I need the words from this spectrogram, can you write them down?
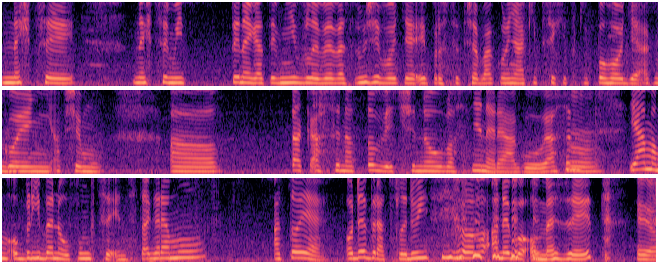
nechci, nechci mít ty negativní vlivy ve svém životě i prostě třeba kvůli nějaký psychický pohodě a hmm. kojení a všemu. Uh, tak asi na to většinou vlastně nereaguju. Já jsem, hmm. já mám oblíbenou funkci Instagramu a to je odebrat sledujícího anebo omezit. Jo.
